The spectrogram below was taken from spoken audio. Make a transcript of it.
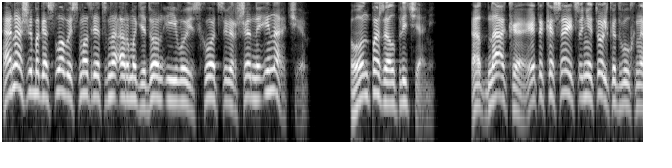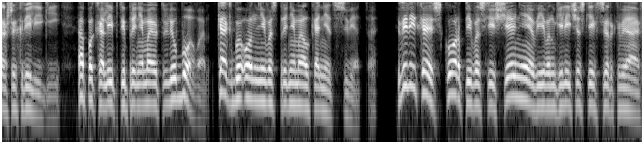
а наши богословы смотрят на Армагеддон и его исход совершенно иначе. Он пожал плечами. Однако это касается не только двух наших религий. Апокалипты принимают любого, как бы он ни воспринимал конец света. Великая скорбь и восхищение в евангелических церквях,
